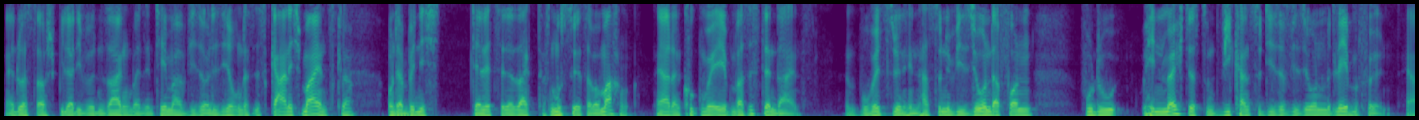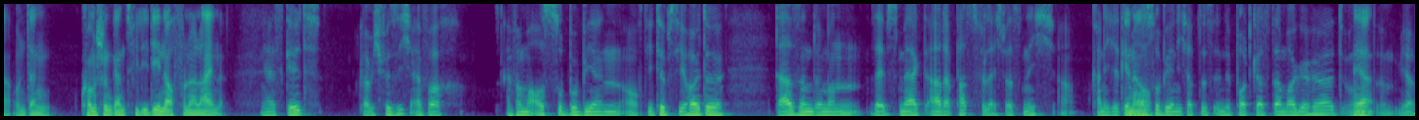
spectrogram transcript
Du hast auch Spieler, die würden sagen, bei dem Thema Visualisierung, das ist gar nicht meins. Klar. Und dann bin ich der Letzte, der sagt, das musst du jetzt aber machen. Ja, dann gucken wir eben, was ist denn deins? Wo willst du denn hin? Hast du eine Vision davon, wo du hin möchtest und wie kannst du diese Vision mit Leben füllen? Ja, und dann kommen schon ganz viele Ideen auch von alleine. Ja, es gilt, glaube ich, für sich einfach, einfach mal auszuprobieren. Auch die Tipps, die heute da sind, wenn man selbst merkt, ah, da passt vielleicht was nicht, ah, kann ich jetzt Genau. mal ausprobieren. Ich habe das in dem Podcast da mal gehört und Ja. ähm, ja,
